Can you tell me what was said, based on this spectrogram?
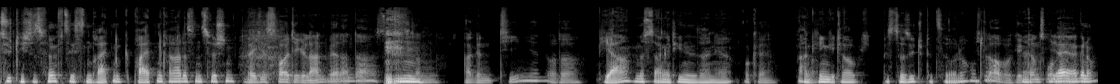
südlich des 50. Breiten, Breitengrades inzwischen. Welches heutige Land wäre dann da? Ist das dann Argentinien oder? Ja, müsste Argentinien sein, ja. Okay. Argentinien geht, glaube ich, bis zur Südspitze, oder? Ich glaube, geht ja. ganz runter. Ja, ja, genau.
